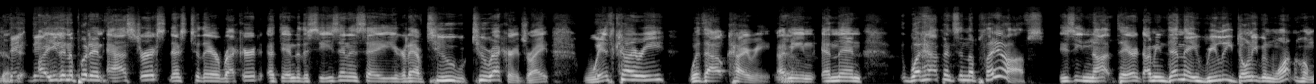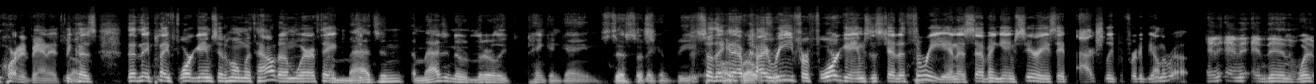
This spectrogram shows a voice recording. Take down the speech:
No. They- they are you going to put an asterisk next to their record at the end of the season and say you're going to have two two records, right? With Kyrie, without Kyrie. I mean, and then what happens in the playoffs? Is he not there? I mean, then they really don't even want home court advantage No. because then they play four games at home without him. Where if they imagine, imagine they're literally tanking games just so they can be so they can have Kyrie teams. for four games instead of three in a seven game series, they'd actually prefer to be on the road. And, and and then what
